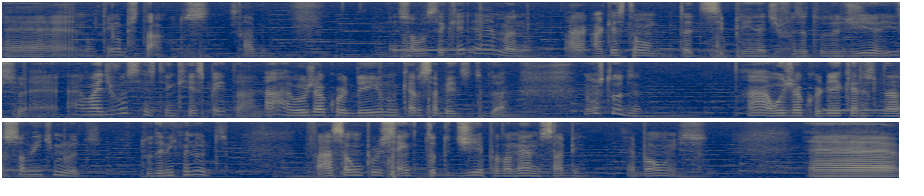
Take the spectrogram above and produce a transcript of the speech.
É, não tem obstáculos, sabe? É só você querer, mano. A, questão da disciplina de fazer todo dia, isso é, é, vai de você, você tem que respeitar. Ah, hoje eu acordei eu não quero saber de estudar. Não estuda. Ah, hoje eu acordei e quero estudar só 20 minutos. Tudo é 20 minutos. Faça 1% todo dia, pelo menos, sabe? É bom isso. É...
